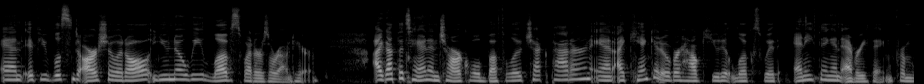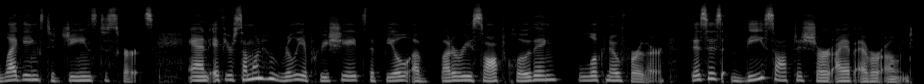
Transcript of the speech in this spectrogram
And if you've listened to our show at all, you know we love sweaters around here. I got the tan and charcoal buffalo check pattern, and I can't get over how cute it looks with anything and everything, from leggings to jeans to skirts. And if you're someone who really appreciates the feel of buttery soft clothing, look no further. This is the softest shirt I have ever owned.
